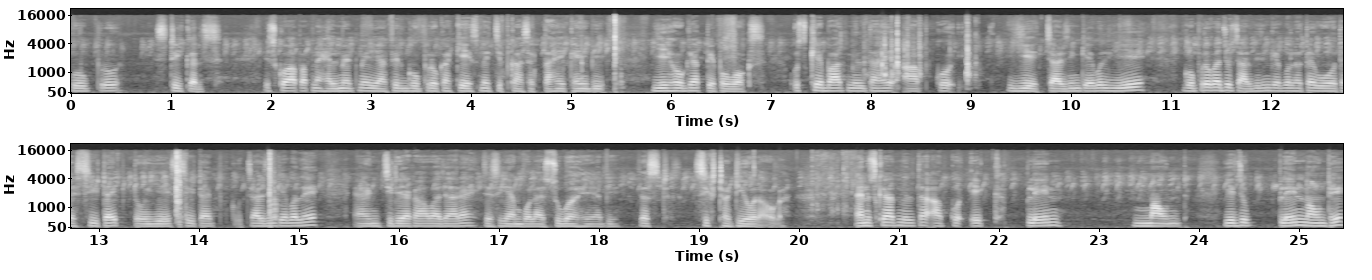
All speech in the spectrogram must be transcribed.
गोप्रो स्टिकर्स इसको आप अपना हेलमेट में या फिर गोप्रो का केस में चिपका सकता है कहीं भी। ये हो गया पेपर बॉक्स उसके बाद मिलता है आपको ये चार्जिंग केबल ये गोप्रो का जो चार्जिंग केबल होता है, वो होता है सी टाइप तो ये सी टाइप चार्जिंग केबल है एंड चिड़िया का आवाज़ आ रहा है। जैसे कि हम बोला है, सुबह है अभी जस्ट सिक्स थर्टी हो रहा होगा। एंड उसके बाद मिलता है आपको एक प्लेन माउंट। ये जो प्लेन माउंट है,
